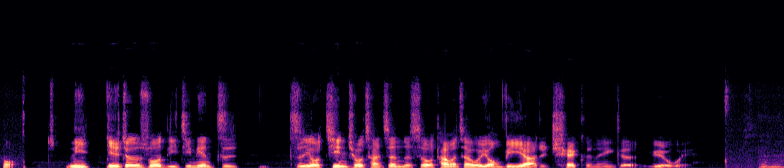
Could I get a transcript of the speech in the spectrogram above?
哦，你也就是说你今天只只有进球产生的时候，他们才会用 VR 去 check 那个越位。嗯，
